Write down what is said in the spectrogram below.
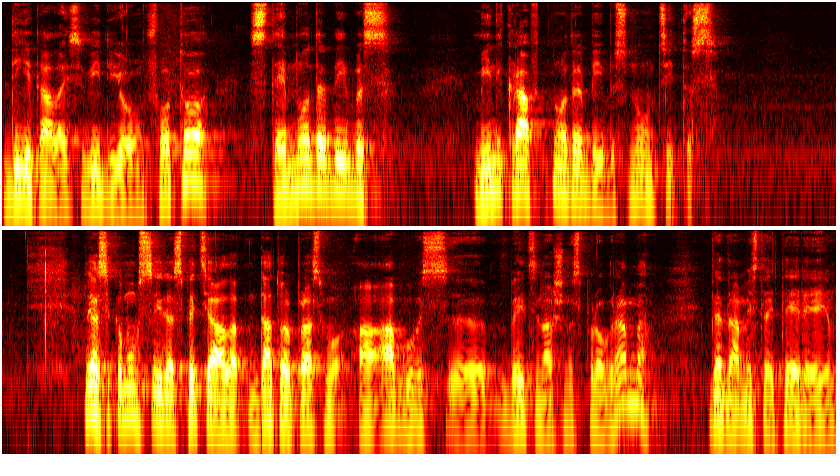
digitālais video un foto, STEM nodarbības, minikrafta nodarbības nu, un citas. Nu, jāsaka, mums ir speciāla datorprasmu apguves veicināšanas programma. Gadā mēs tai tērējam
